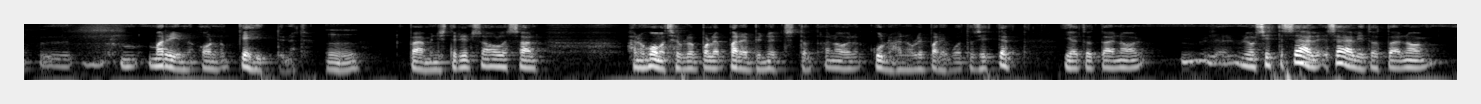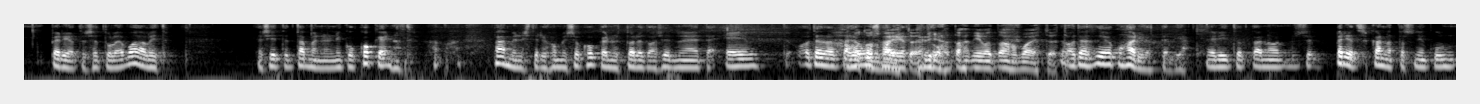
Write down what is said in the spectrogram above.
Marin on kehittynyt. Mm-hmm. Pääministerinsä ollessaan hän on huomattavasti paljon parempi nyt, tota, no, kun hän oli pari vuotta sitten. Ja tota, no, no, sitten sääli, sääli tota, no, periaatteessa tulee vaalit, ja sitten tämmöinen niin kokenut pääministerihommissa on kokenut, todetaan sinne, että ei, otetaan tähän uusi harjoittelija. Niin on tähän vaihtoehto. Otetaan joku harjoittelija. Eli tota, no, se periaatteessa kannattaisi niin kuin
